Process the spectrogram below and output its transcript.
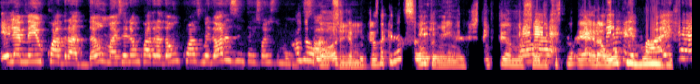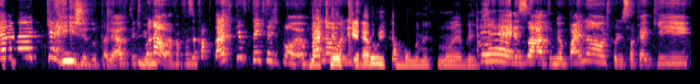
ele é meio quadradão, mas ele é um quadradão com as melhores intenções do mundo, Ah, não, sabe? lógico, é Sim. por causa da criação Ele- também, né? A gente tem que ter a noção É, de que isso É era que tem outro aquele mundo. pai que é, que é rígido, tá ligado? Que tipo, Sim. não, vai fazer faculdade porque tem que ter diploma. Meu E pai aqui não, eu ele quero e acabou, né? Não é bem. É, exato. Meu pai não, tipo, ele só quer que.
